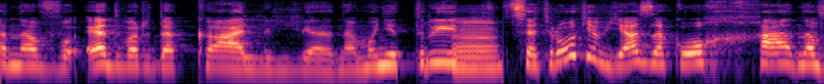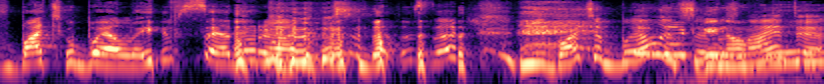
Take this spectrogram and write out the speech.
закохана в Едварда Калліна. Мені 30 років я закохана в батю Белли. І все, ну реально. Ні, батя Белли, це, ви знаєте,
